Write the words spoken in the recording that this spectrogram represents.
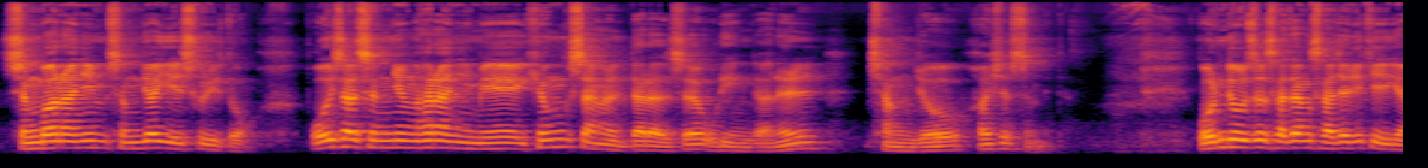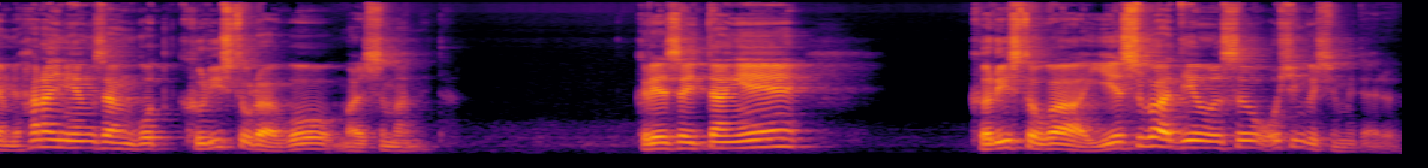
성부 하나님, 성자 예수 그리스도, 보혜사 성령 하나님의 형상을 따라서 우리 인간을 창조하셨습니다. 고린도후서 4장 4절 이렇게 얘기합니다. 하나님의 형상 곧 그리스도라고 말씀합니다. 그래서 이 땅에 그리스도가 예수가 되어서 오신 것입니다, 여러분.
